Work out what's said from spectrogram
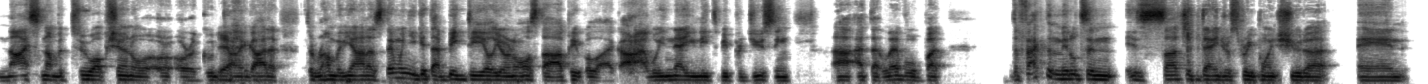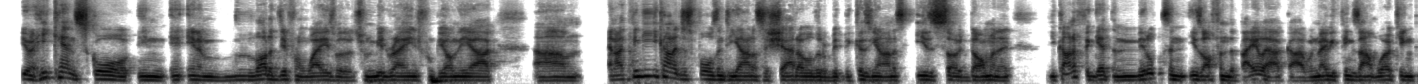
nice number two option or, or, or a good yeah. kind of guy to, to run with Giannis. Then when you get that big deal, you're an All Star. People are like, all right, well now you need to be producing uh, at that level. But the fact that Middleton is such a dangerous three point shooter and you know, he can score in, in, in a lot of different ways, whether it's from mid range, from beyond the arc. Um, and I think he kind of just falls into Giannis' shadow a little bit because Giannis is so dominant. you kind of forget that Middleton is often the bailout guy when maybe things aren't working.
